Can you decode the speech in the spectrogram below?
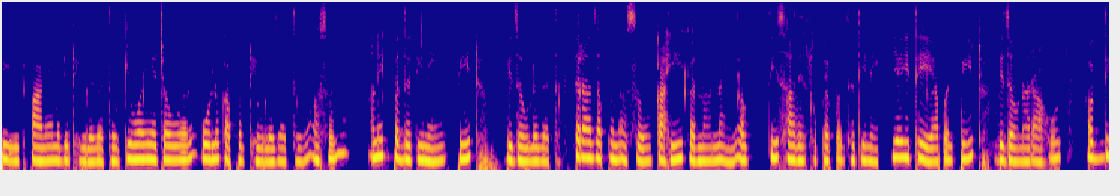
पीठ पाण्यामध्ये ठेवलं जातं किंवा याच्यावर ओलं कापड ठेवलं जातं असं अनेक पद्धतीने पीठ भिजवलं जातं. तर आज आपण असं काहीही करणार नाही. अगदी साध्या सोप्या पद्धतीने. या इथे आपण पीठ भिजवणार आहोत. अगदी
